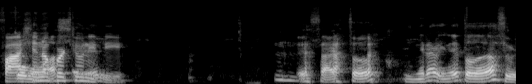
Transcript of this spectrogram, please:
Fashion Opportunity. Exacto. Y mira, viene todo de azul.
